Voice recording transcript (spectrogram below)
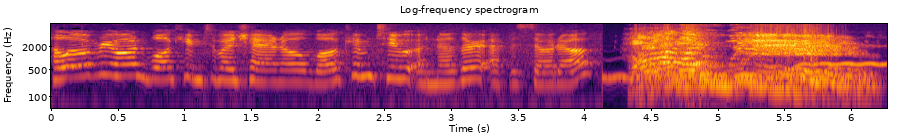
Hello everyone, welcome to my channel. Welcome to another episode of Halloween!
